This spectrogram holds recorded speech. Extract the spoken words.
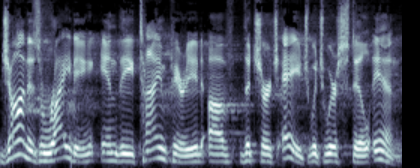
John is writing in the time period of the church age, which we're still in.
